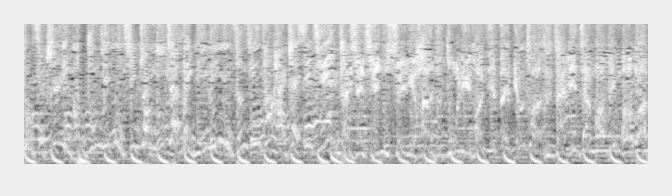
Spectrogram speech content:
有钱之力口中吟。新章一战为黎民，曾经沧海战先秦。战先秦血与汗，独立团因为名传，再临战把兵马乱，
